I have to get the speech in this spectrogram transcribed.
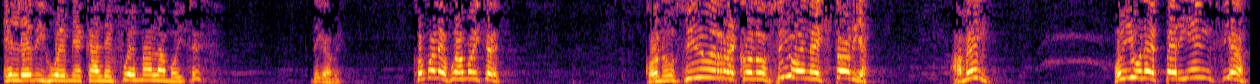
Él le dijo, heme acá, ¿le fue mal a Moisés? Dígame. ¿Cómo le fue a Moisés? Conocido y reconocido en la historia. Amén. Oye, una experiencia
